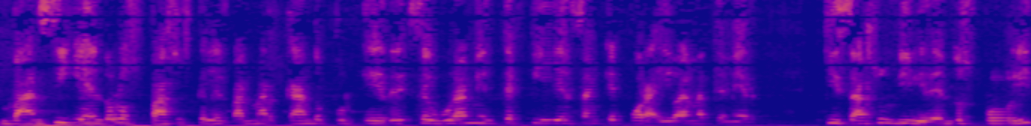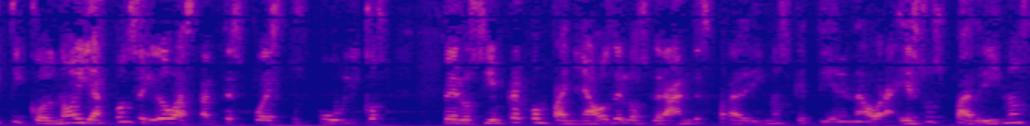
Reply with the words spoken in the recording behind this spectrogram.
van siguiendo los pasos que les van marcando porque seguramente piensan que por ahí van a tener quizás sus dividendos políticos, ¿no? Y han conseguido bastantes puestos públicos, pero siempre acompañados de los grandes padrinos que tienen ahora. Esos padrinos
